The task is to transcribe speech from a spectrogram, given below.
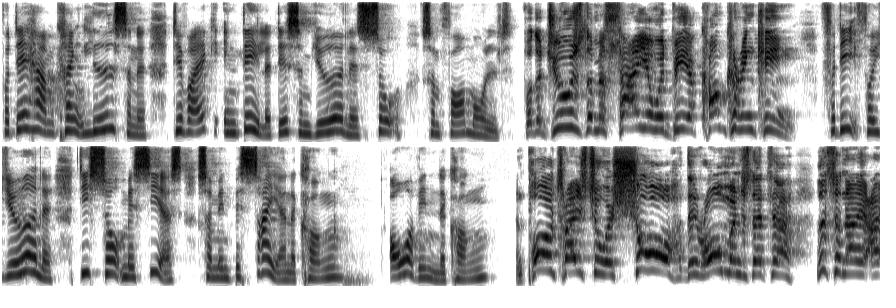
For det her omkring lidelserne, det var ikke en del af det, som jøderne så som formålet. For the Jews, the Messiah would be a conquering king. Fordi for jøderne, de så Messias som en besejrende konge, overvindende konge. And Paul tries to assure the Romans that, uh, listen, I, I,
